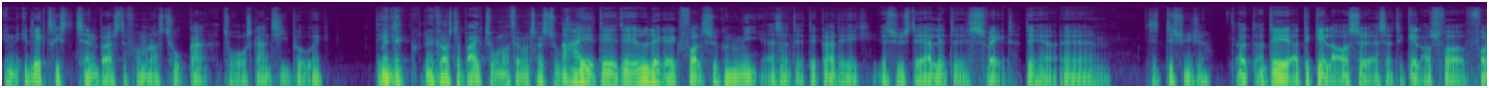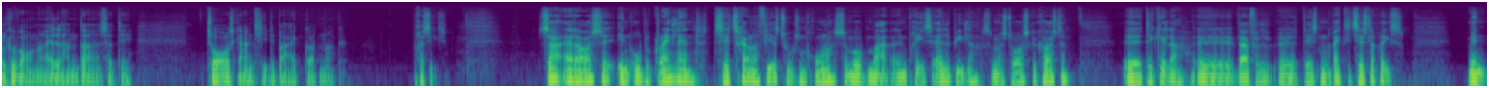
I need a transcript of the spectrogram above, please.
en elektrisk tandbørste får man også to, gang, to års garanti på, ikke? Det Men den, den koster bare ikke 265.000. Nej, det, det ødelægger ikke folks økonomi. Altså, det, det gør det ikke. Jeg synes, det er lidt øh, svagt, det her. Øh, det, det synes jeg. Og, og, det, og det gælder også, altså, det gælder også for folkevogn og alle andre. Altså, det, to års garanti, det er bare ikke godt nok. Præcis. Så er der også en Opel Grandland til 380.000 kroner, som åbenbart er den pris, alle biler, som er store, skal koste. Øh, det gælder øh, i hvert fald, øh, det er sådan en rigtig Tesla-pris. Men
